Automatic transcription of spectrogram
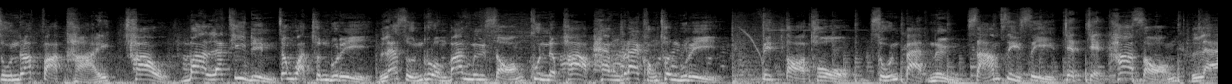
ศูนย์รับฝากขาย เช่า บ้านและที่ดิน จังหวัดชนบุรี และศูนย์รวมบ้านมือสองคุณภาพแห่งแรกของชนบุรี ติดต่อโทร 081-344-7752 และ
